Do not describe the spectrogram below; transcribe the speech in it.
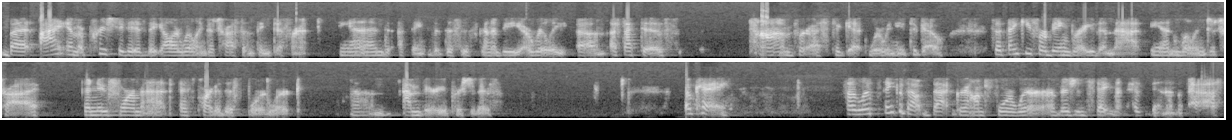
But I am appreciative that y'all are willing to try something different, and I think that this is going to be a really um, effective time for us to get where we need to go. So thank you for being brave in that and willing to try a new format as part of this board work. Um, I'm very appreciative. Okay, so let's think about background for where our vision statement has been in the past.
